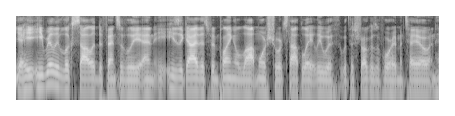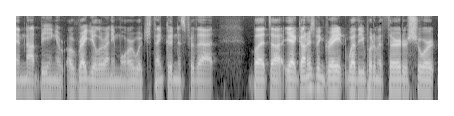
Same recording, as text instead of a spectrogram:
Yeah, he, he really looks solid defensively, and he's a guy that's been playing a lot more shortstop lately with, with the struggles of Jorge Mateo and him not being a, a regular anymore, which thank goodness for that. But uh, yeah, Gunnar's been great, whether you put him at third or short.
